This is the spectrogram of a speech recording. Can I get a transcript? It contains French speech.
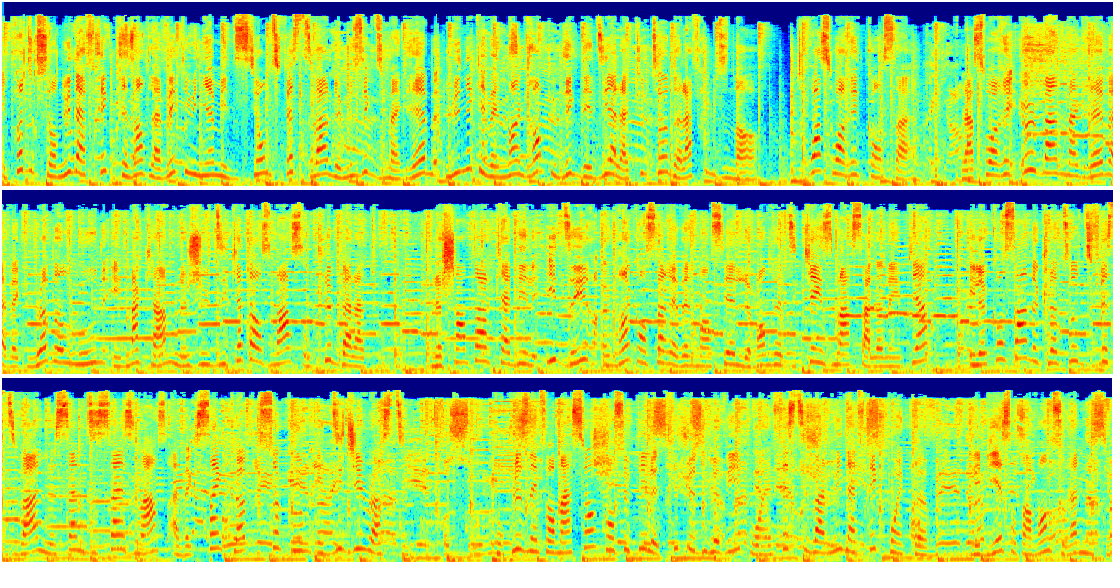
Les productions Nuit d'Afrique présentent la 21e édition du Festival de musique du Maghreb, l'unique événement grand public dédié à la culture de l'Afrique du Nord. Trois soirées de concert. La soirée Urban Maghreb avec Rebel Moon et Makam le jeudi 14 mars au Club Balatou. Le chanteur kabyle Idir, un grand concert événementiel le vendredi 15 mars à l'Olympia, et le concert de clôture du festival le samedi 16 mars avec Syncope, Sokoum et DJ Rusty. Pour plus d'informations, consultez le www.festivalnuitdafrique.com. Les billets sont en vente sur admission.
